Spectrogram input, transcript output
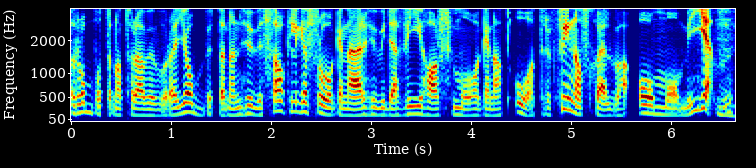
robotarna tar över våra jobb utan den huvudsakliga frågan är huruvida vi har förmågan att återuppfinna oss själva om och om igen. Mm.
